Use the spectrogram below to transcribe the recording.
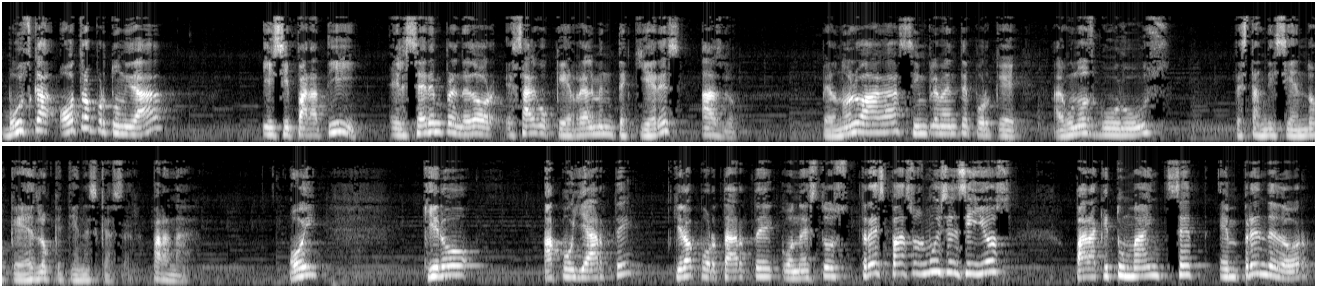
Busca otra oportunidad y si para ti el ser emprendedor es algo que realmente quieres, hazlo. Pero no lo hagas simplemente porque algunos gurús te están diciendo que es lo que tienes que hacer. Para nada. Hoy quiero apoyarte quiero aportarte con estos tres pasos muy sencillos para que tu mindset emprendedor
